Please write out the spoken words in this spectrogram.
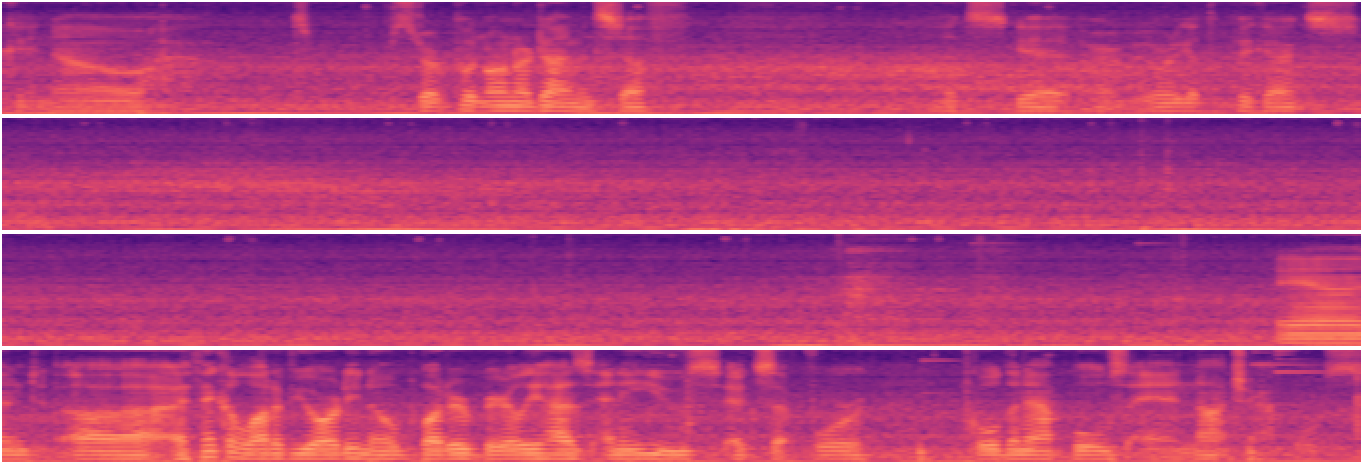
Okay, now let's start putting on our diamond stuff. Let's get, alright, we already got the pickaxe. And uh, I think a lot of you already know butter barely has any use except for golden apples and notch apples.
